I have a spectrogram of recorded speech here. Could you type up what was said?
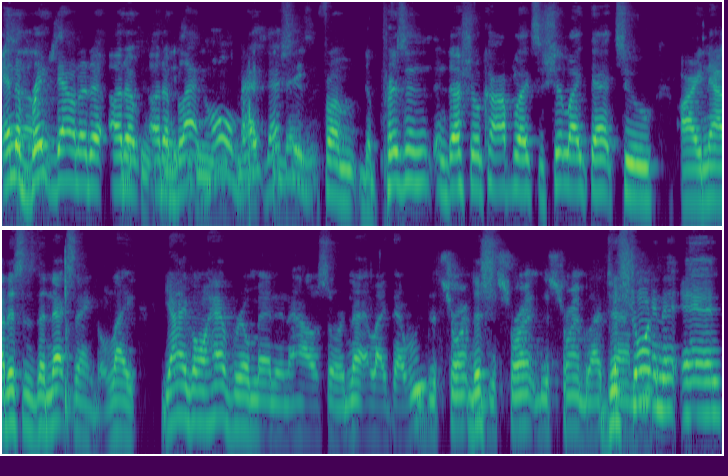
and the breakdown of the of the, of the black home, right? That shit from the prison industrial complex and shit like that to all right. Now this is the next angle, like y'all ain't gonna have real men in the house or nothing like that. We destroying, des- destroying, destroying black, destroying families. it. And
